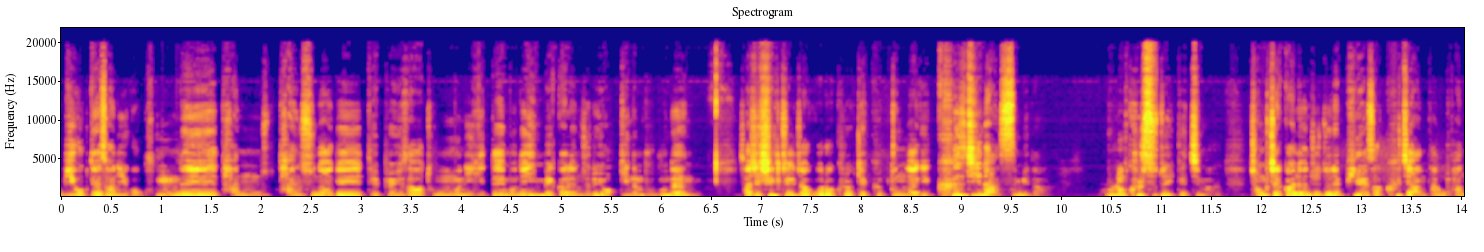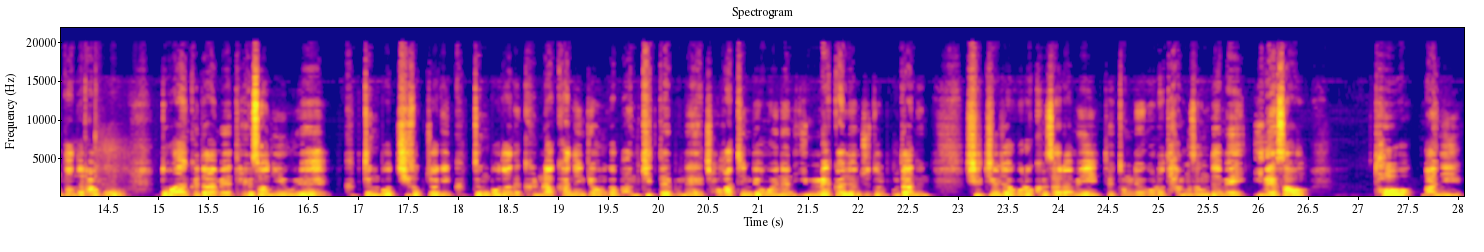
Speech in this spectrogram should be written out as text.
미국 대선이고 국내에 단 단순하게 대표이사와 동문이기 때문에 인맥 관련주로 엮이는 부분은 사실 실질적으로 그렇게 급등락이 크지는 않습니다. 물론 클 수도 있겠지만 정책 관련주들에 비해서 크지 않다고 판단을 하고 또한 그 다음에 대선 이후에 급등보 지속적인 급등보다는 급락하는 경우가 많기 때문에 저 같은 경우에는 인맥 관련주들보다는 실질적으로 그 사람이 대통령으로 당선됨에 인해서 더 많이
